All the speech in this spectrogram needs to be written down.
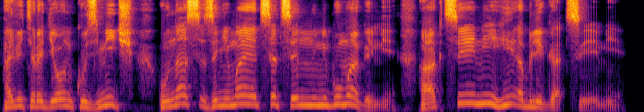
А ведь Родион Кузьмич у нас занимается ценными бумагами, акциями и облигациями.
